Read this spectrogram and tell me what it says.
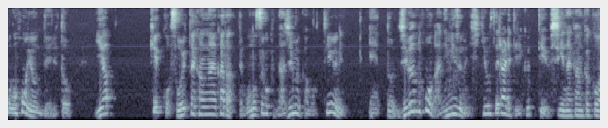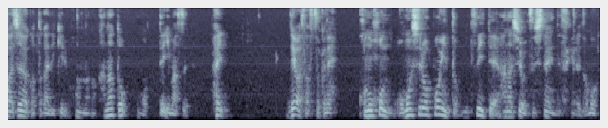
この本を読んでいるといや結構そういった考え方ってものすごく馴染むかもっていうふうに、え、っと自分の方がアニミズムに引き寄せられていくっていう不思議な感覚を味わうことができる本なのかなと思っています。はい。では早速ね、この本の面白ポイントについて話を移したいんですけれども、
